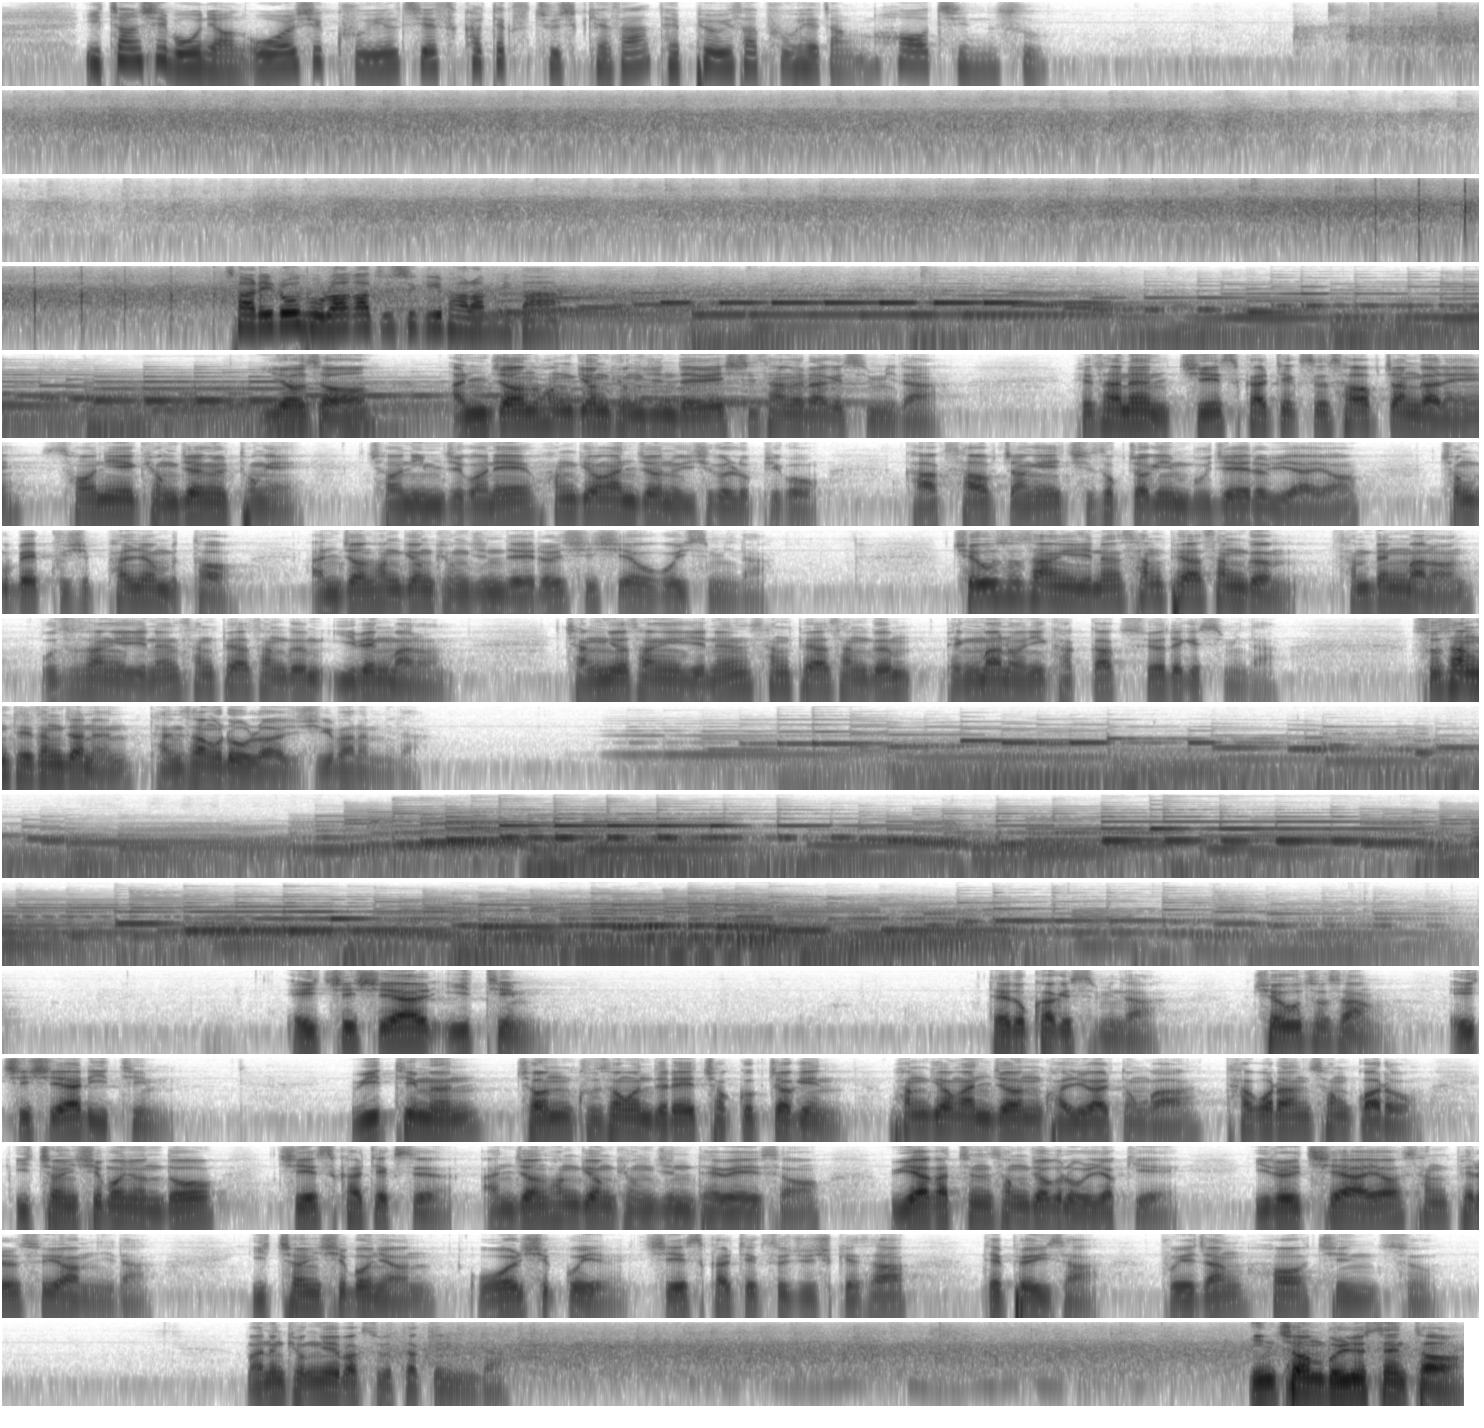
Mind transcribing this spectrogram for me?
2015년 5월 19일 GS칼텍스 주식회사 대표이사 부회장 허진수 자리로 돌아가 주시기 바랍니다. 이어서 안전환경경진대회 시상을 하겠습니다. 회사는 GS칼텍스 사업장 간의 선의의 경쟁을 통해 전 임직원의 환경안전 의식을 높이고 각 사업장의 지속적인 무제해를 위하여 1998년부터 안전환경경진대회를 실시해 오고 있습니다. 최우수상에게는 상패와 상금 300만 원, 우수상에게는 상패와 상금 200만 원, 장려상에게는 상패와 상금 100만 원이 각각 수여되겠습니다. 수상 대상자는 단상으로 올라와 주시기 바랍니다. HCR 2팀 대독하겠습니다. 최우수상 HCR 2팀 위팀은 전 구성원들의 적극적인 환경안전 관리 활동과 탁월한 성과로 2015년도 GS칼텍스 안전환경 경진 대회에서 위와 같은 성적을 올렸기에 이를 치하여 상패를 수여합니다. 2015년 5월 19일 GS칼텍스 주식회사 대표이사 부회장 허진수 많은 격려의 박수 부탁드립니다. 인천 물류센터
